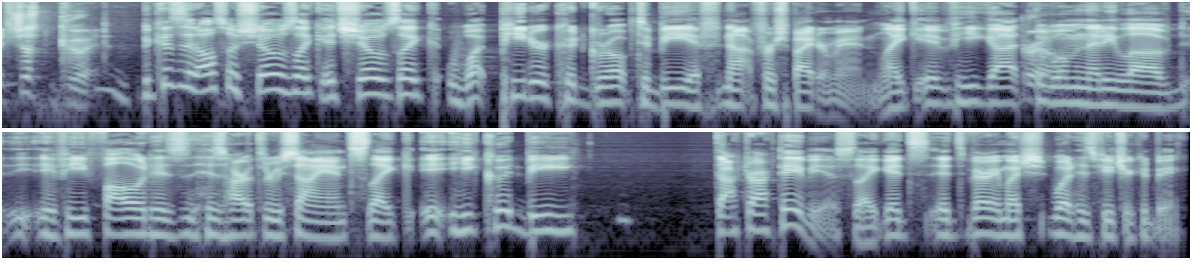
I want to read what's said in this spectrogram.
it's just good. because it also shows like it shows like what Peter could grow up to be if not for Spider-Man. Like if he got the woman that he loved, if he followed his his heart through science, like it, he could be Dr. Octavius. Like it's it's very much what his future could be.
